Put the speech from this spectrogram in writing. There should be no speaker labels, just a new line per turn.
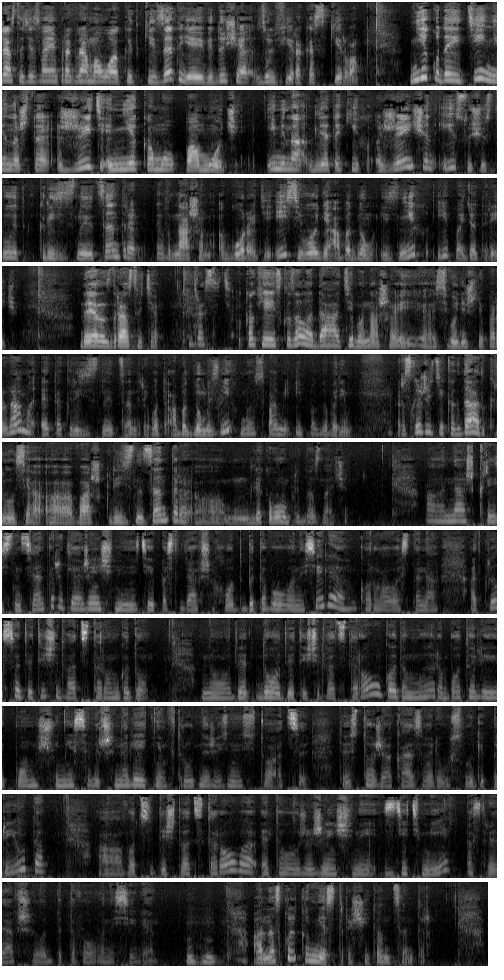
Здравствуйте, с вами программа УАКИТ КИЗ, и я ее ведущая Зульфира Каскирова. Некуда идти, не на что жить, некому помочь. Именно для таких женщин и существуют кризисные центры в нашем городе. И сегодня об одном из них и пойдет речь. Даяна, здравствуйте.
Здравствуйте.
Как я и сказала, да, тема нашей э, сегодняшней программы – это кризисные центры. Вот об одном из них мы с вами и поговорим. Расскажите, когда открылся а, ваш кризисный центр, а, для кого он предназначен?
А, наш кризисный центр для женщин и детей, пострадавших от бытового насилия города Астана, открылся в 2022 году. Но до 2022 года мы работали помощью несовершеннолетним в трудной жизненной ситуации. То есть тоже оказывали услуги приюта. А вот с 2022 это уже женщины с детьми, пострадавшие от бытового насилия.
Угу. А на сколько мест рассчитан центр?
